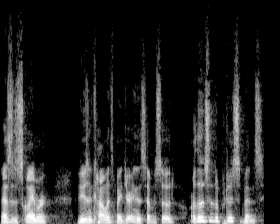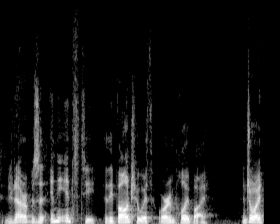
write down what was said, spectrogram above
And as a disclaimer, the views and comments made during this episode are those of the participants and do not represent any entity that they volunteer with or are employed by. Enjoy.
